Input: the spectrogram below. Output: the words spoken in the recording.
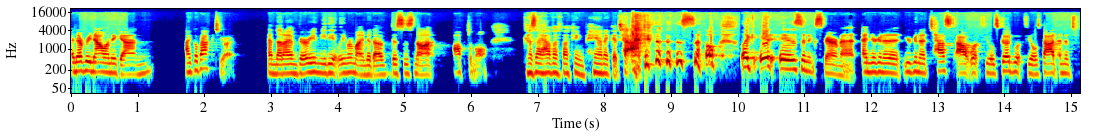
And every now and again, I go back to it. And then I'm very immediately reminded of this is not optimal because I have a fucking panic attack. so like it is an experiment and you're going to, you're going to test out what feels good, what feels bad. And it's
